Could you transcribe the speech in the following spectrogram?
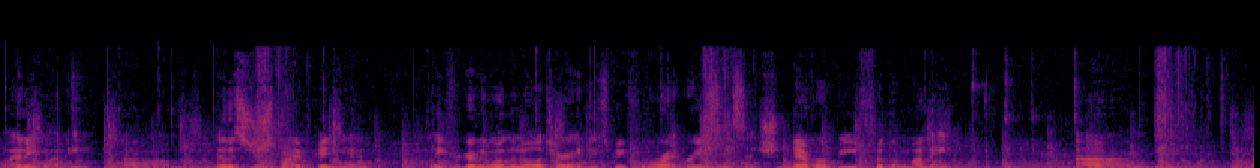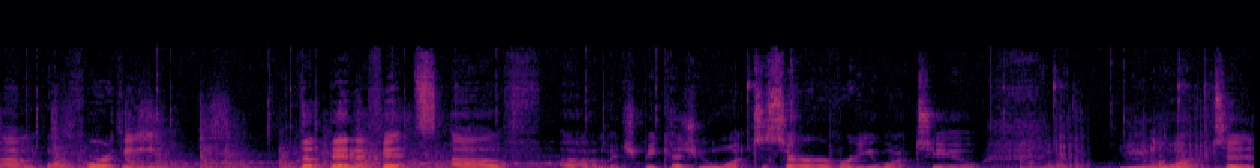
know, anybody. Um, and this is just my opinion. Like if you're going to go in the military, it needs to be for the right reasons. It should never be for the money, um, um, or for the the benefits of. Um, it's because you want to serve or you want to you want to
